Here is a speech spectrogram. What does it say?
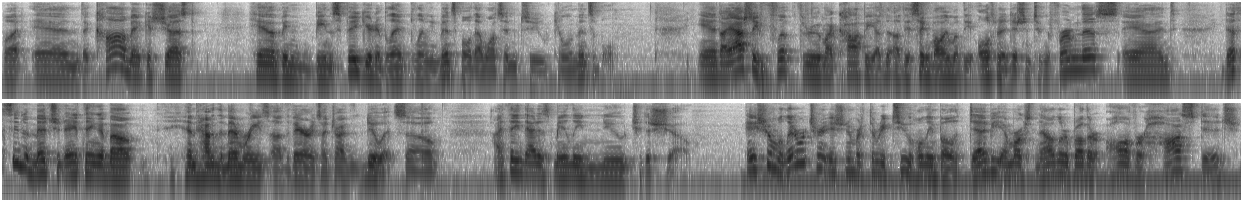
But in the comic, it's just him being, being disfigured and blaming Invincible that wants him to kill Invincible. And I actually flipped through my copy of the, of the second volume of the Ultimate Edition to confirm this, and it doesn't seem to mention anything about him having the memories of the variants that drive him to do it, so I think that is mainly new to the show. Angstrom will later return issue number 32 holding both Debbie and Mark's now little brother Oliver hostage.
